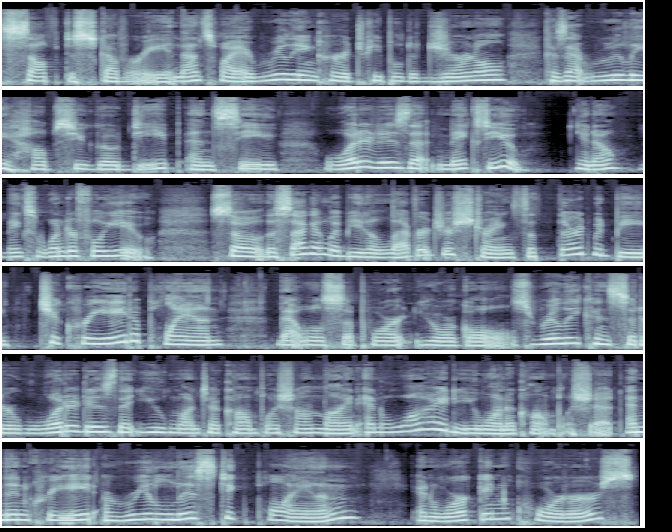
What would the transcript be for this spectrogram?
self discovery. And that's why I really encourage people to journal because that really helps you go deep and see what it is that makes you you know, makes wonderful you. So the second would be to leverage your strengths. The third would be to create a plan that will support your goals. Really consider what it is that you want to accomplish online and why do you want to accomplish it. And then create a realistic plan and work in quarters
